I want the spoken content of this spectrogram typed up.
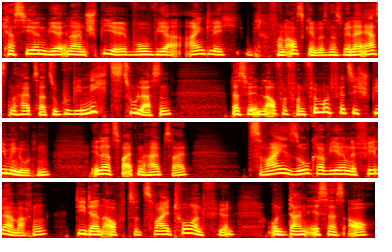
kassieren wir in einem Spiel, wo wir eigentlich davon ausgehen müssen, dass wir in der ersten Halbzeit so gut wie nichts zulassen, dass wir im Laufe von 45 Spielminuten in der zweiten Halbzeit zwei so gravierende Fehler machen, die dann auch zu zwei Toren führen. Und dann ist das auch,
